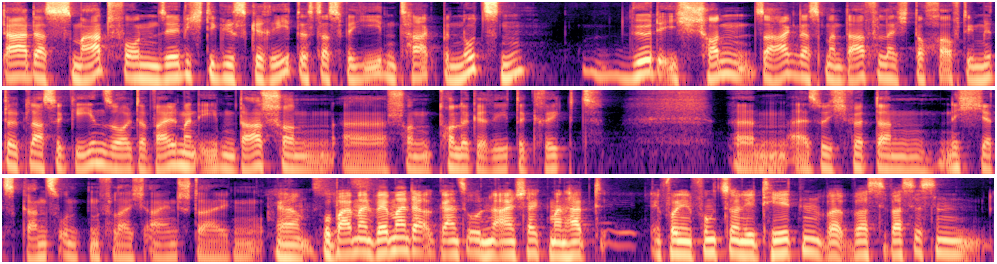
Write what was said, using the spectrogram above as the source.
da das Smartphone ein sehr wichtiges Gerät ist, das wir jeden Tag benutzen, würde ich schon sagen, dass man da vielleicht doch auf die Mittelklasse gehen sollte, weil man eben da schon, äh, schon tolle Geräte kriegt. Ähm, also ich würde dann nicht jetzt ganz unten vielleicht einsteigen. Ja, wobei man, wenn man da ganz unten einsteigt, man hat von den Funktionalitäten, was, was ist ein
